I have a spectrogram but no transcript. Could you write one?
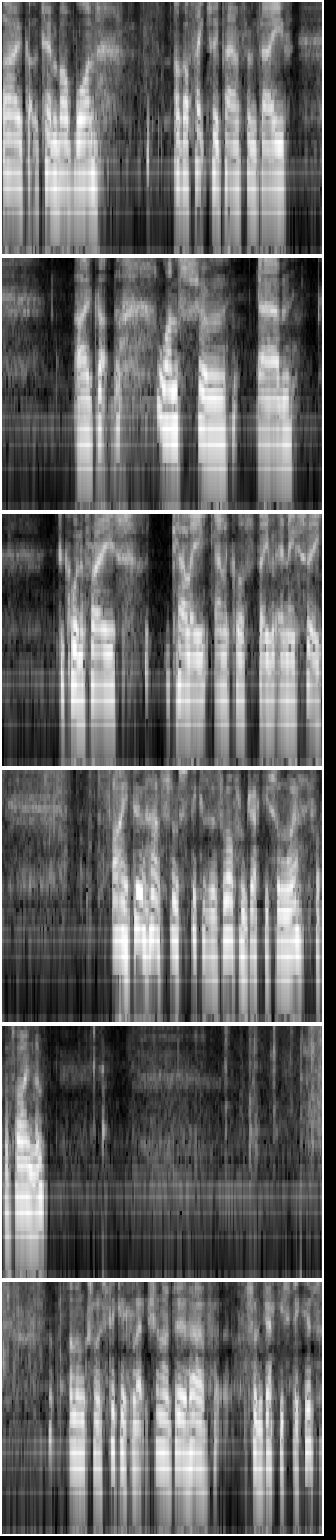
I've got the 10 Bob one. I've got fake £2 from Dave. I've got the ones from um, to coin a phrase Callie and of course David NEC. I do have some stickers as well from Jackie somewhere if I can find them. Amongst my sticker collection I do have some Jackie stickers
